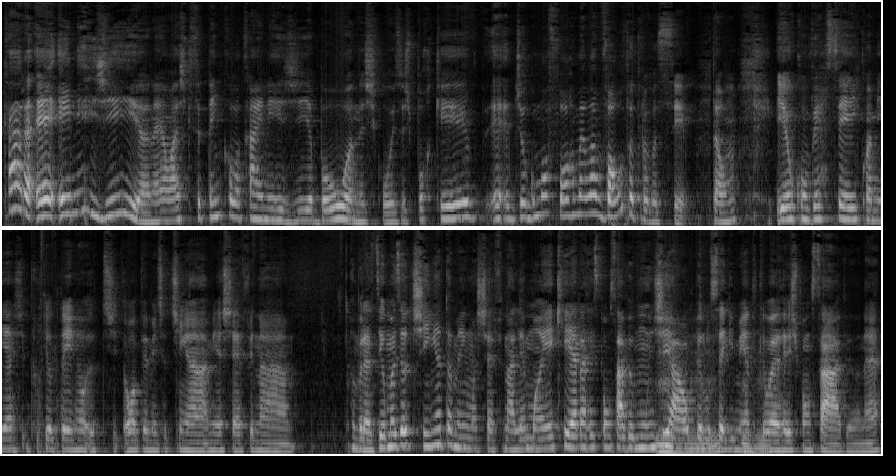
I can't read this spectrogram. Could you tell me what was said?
Cara, é, é energia, né? Eu acho que você tem que colocar energia boa nas coisas, porque é, de alguma forma ela volta pra você. Então, eu conversei com a minha. Porque eu tenho, eu obviamente, eu tinha a minha chefe na, no Brasil, mas eu tinha também uma chefe na Alemanha que era responsável mundial Uhum, pelo segmento que eu era responsável, né?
